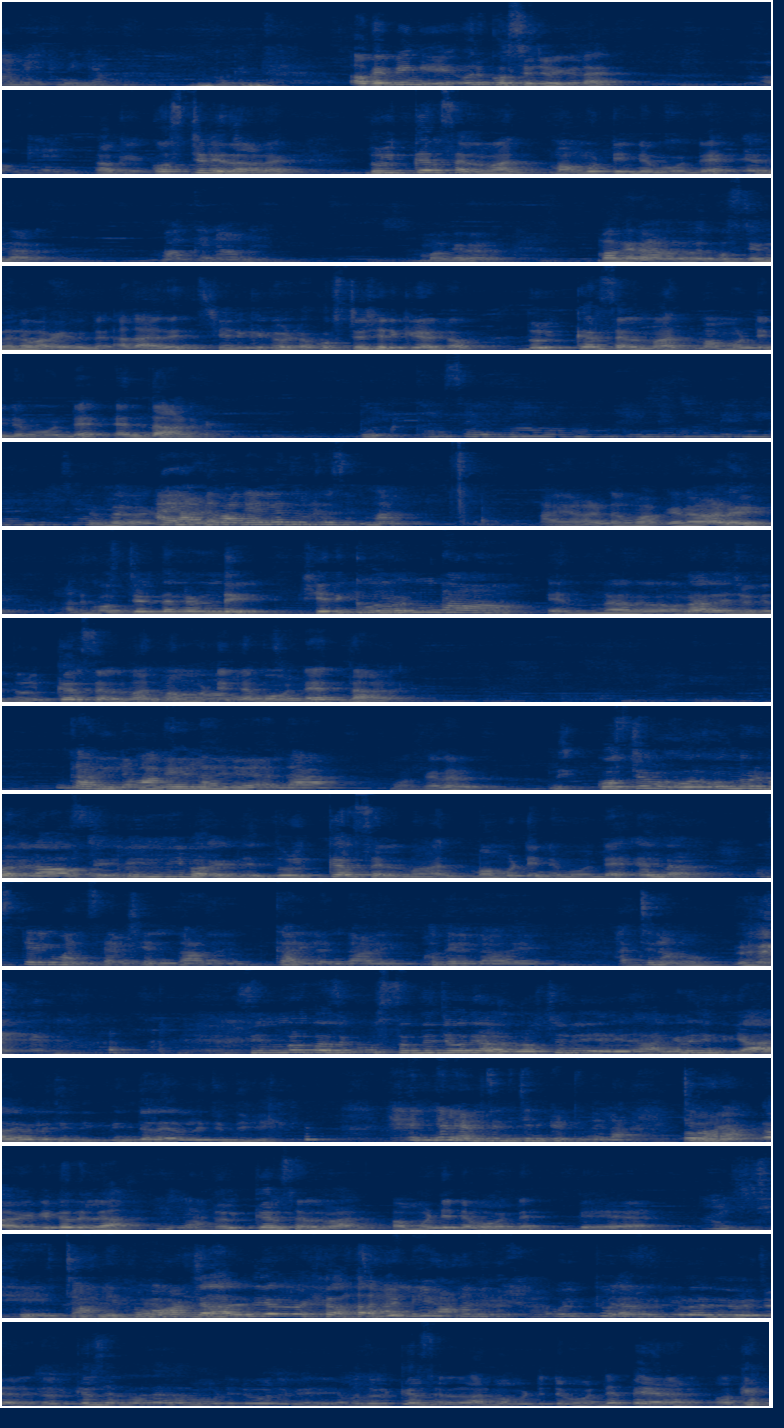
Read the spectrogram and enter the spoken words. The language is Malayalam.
ഞാൻ കേൾക്കുന്നില്ല ഓക്കെ ഓക്കെ പിങ്കി ഒരു ക്വസ്റ്റ്യൻ ചോദിക്കട്ടെ? ഓക്കെ ക്വസ്റ്റ്യൻ ഇതാണ്. ദുൽഖർ സൽമാൻ മമ്മൂട്ടിന്റെ മോന്റെ എന്താണ്? മകനാണ്. മകനാണ്. മകനാണെന്നുള്ള ക്വസ്റ്റ്യൻ തന്നെ പറയുന്നുണ്ട്. അതായത് ശരിക്കും കേട്ടോ ക്വസ്റ്റ്യൻ ശരിക്കും കേട്ടോ. ദുൽഖർ സൽമാൻ മമ്മൂട്ടിന്റെ മോന്റെ എന്താണ്? ദുൽഖർ സൽമാൻ മമ്മൂട്ടിന്റെ മോന്റെ എന്താണ്? അയാളുടെ മകനല്ലേ ദുൽഖർ സൽമാൻ? അയാളുടെ മകനാണ്. അത് ക്വസ്റ്റ്യൻ തന്നെ ഉണ്ട്. ശരിക്കും ഒന്ന് എന്താ? എന്താന്നുള്ളത് ഒന്ന് ആലോചിച്ച് നോക്കി. ദുൽഖർ സൽമാൻ മമ്മൂട്ടിന്റെ മോന്റെ എന്താണ്? വേറെന്താ മകന് ക്വസ്റ്റ്യൻ ഒന്നുകൂടി പറയാം ലാസ്റ്റ് ഇനി ഇനി പറയുന്നത് ദുൽഖർ സൽമാൻ മമ്മൂട്ടിന്റെ മോന്റെ എന്താണ്? ക്വസ്റ്റ്യൻ എനിക്ക് മനസ്സിലായി. പക്ഷെ എന്താണ്? കറിയില്ല എന്താണ്? മകനല്ലാതെ അച്ഛനാണോ? സിമ്പിൾ കുറച്ച് കുസൃതി ചോദ്യമാണ് കുറച്ചൊരു അങ്ങനെ ചിന്തിക്കുക ആ ലെവലിൽ ചിന്തിക്കും. നിന്റെ ലെവലിൽ ചിന്തിക്കും. എങ്ങനെയാണ് കിട്ടുന്നില്ല. ദുൽഖർ സൽമാൻ മമ്മൂട്ടിന്റെ മോന്റെ പേരാണ്. ദുൽഖർ സൽമാൻ അല്ല മമ്മൂട്ടിന്റെ മോന്റെ പേര്. അപ്പൊ ദുൽഖർ സൽമാൻ മമ്മൂട്ടിന്റെ മോന്റെ പേരാണ്. ഓക്കെ.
